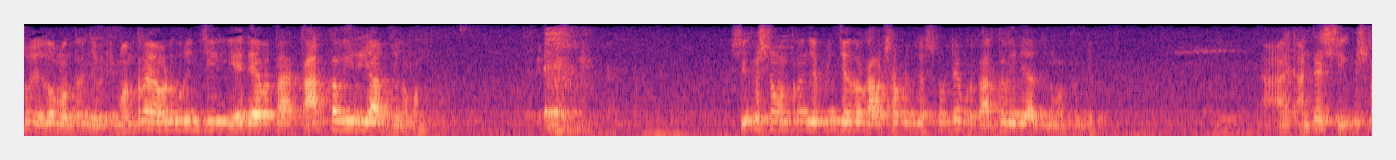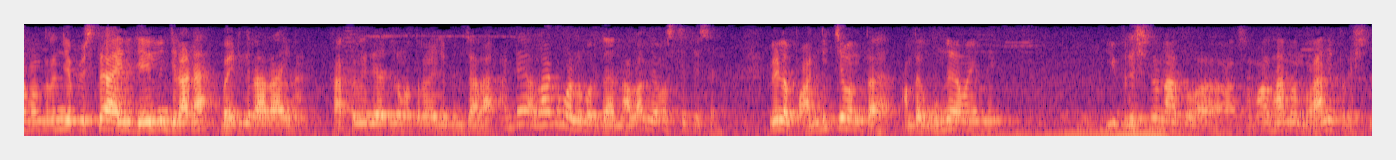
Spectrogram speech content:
సో ఏదో మంత్రం చెప్పి ఈ మంత్రం ఎవరి గురించి? ఏ దేవత? కార్తవీర్యార్జున మంత్రం. శ్రీకృష్ణ మంత్రం చెప్పించి ఏదో కాలక్షేపం చేస్తుంటే ఇప్పుడు కార్తవీర్యార్జున మంత్రం చెప్పి. అంటే శ్రీకృష్ణ మంత్రం చెప్పిస్తే ఆయన జైలు నుంచి రాడా? బయటికి రారా ఆయన? కర్తవీర్యాజులు మంత్రమే జపించాలా? అంటే అలాగే వాళ్ళు మరి దాన్ని అలా వ్యవస్థ చేశారు. వీళ్ళ పాండిత్యం అంతా అంతకు ముందు ఏమైంది? ఈ ప్రశ్న నాకు సమాధానం రాని ప్రశ్న.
